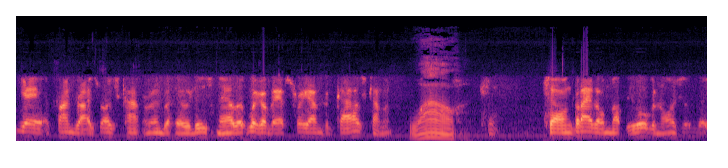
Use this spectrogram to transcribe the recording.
yeah, a fundraiser. I just can't remember who it is now. But we've got about three hundred cars coming. Wow. So I'm glad I'm not the organiser. That's,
